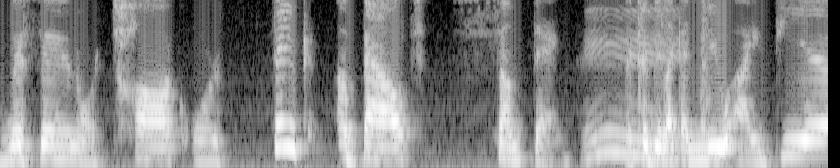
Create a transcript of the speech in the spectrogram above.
listen or talk or think about something. It could be like a mm. new idea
